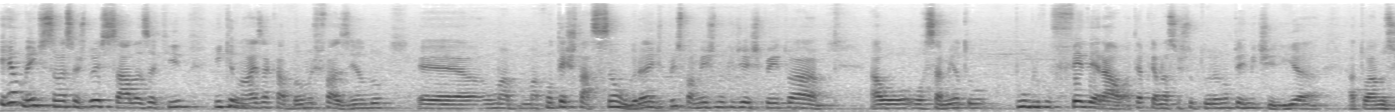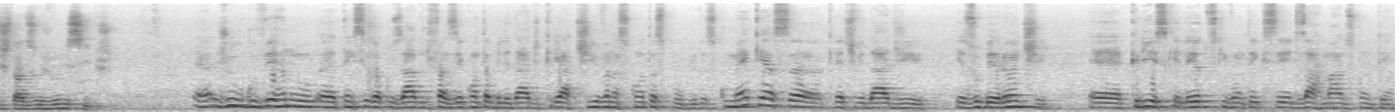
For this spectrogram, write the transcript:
E realmente são essas duas salas aqui em que nós acabamos fazendo é, uma, uma contestação grande, principalmente no que diz respeito a, ao orçamento público federal, até porque a nossa estrutura não permitiria atuar nos estados e nos municípios. É, Gil, o governo é, tem sido acusado de fazer contabilidade criativa nas contas públicas. Como é que essa criatividade exuberante é, cria esqueletos que vão ter que ser desarmados com o tempo?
